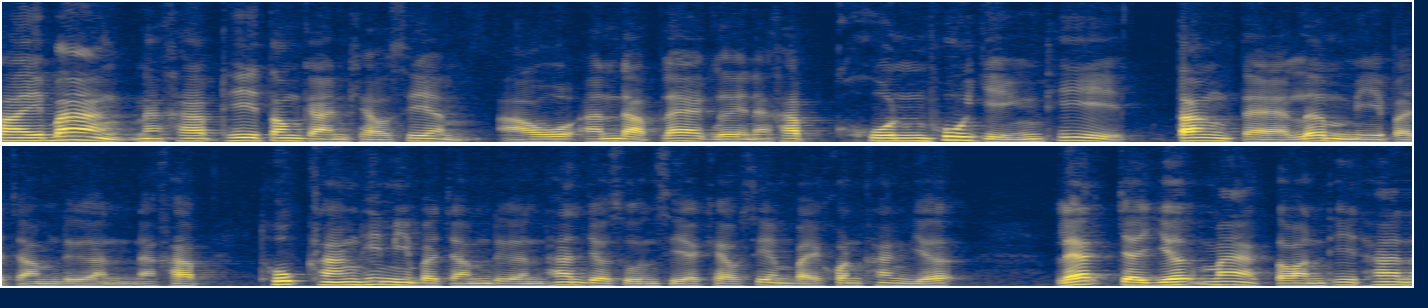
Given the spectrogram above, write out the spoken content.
ใครบ้างนะครับที่ต้องการแคลเซียม เอาอันดับแรกเลยนะครับ คุณผู้หญิงที่ตั้งแต่เริ่มมีประจำเดือนนะครับ ทุกครั้งที่มีประจำเดือน ท่านจะสูญเสียแคลเซียมไปค่อนข้างเยอะ และจะเยอะมากตอนที่ท่าน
